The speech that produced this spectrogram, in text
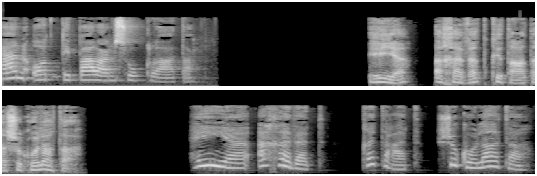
hän otti palan suklaata هي أخذت قطعة شوكولاتة هي أخذت قطعة شوكولاتة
